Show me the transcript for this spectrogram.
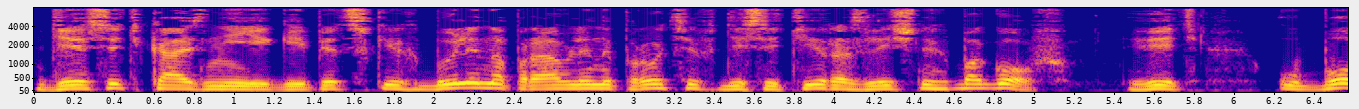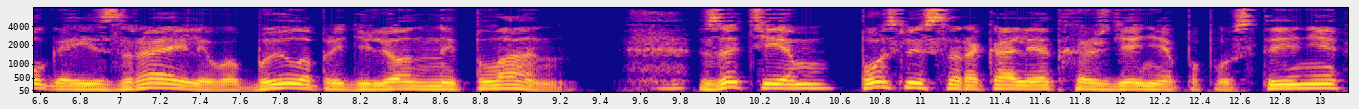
Десять казней египетских были направлены против десяти различных богов, ведь у Бога Израилева был определенный план. Затем, после сорока лет хождения по пустыне,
